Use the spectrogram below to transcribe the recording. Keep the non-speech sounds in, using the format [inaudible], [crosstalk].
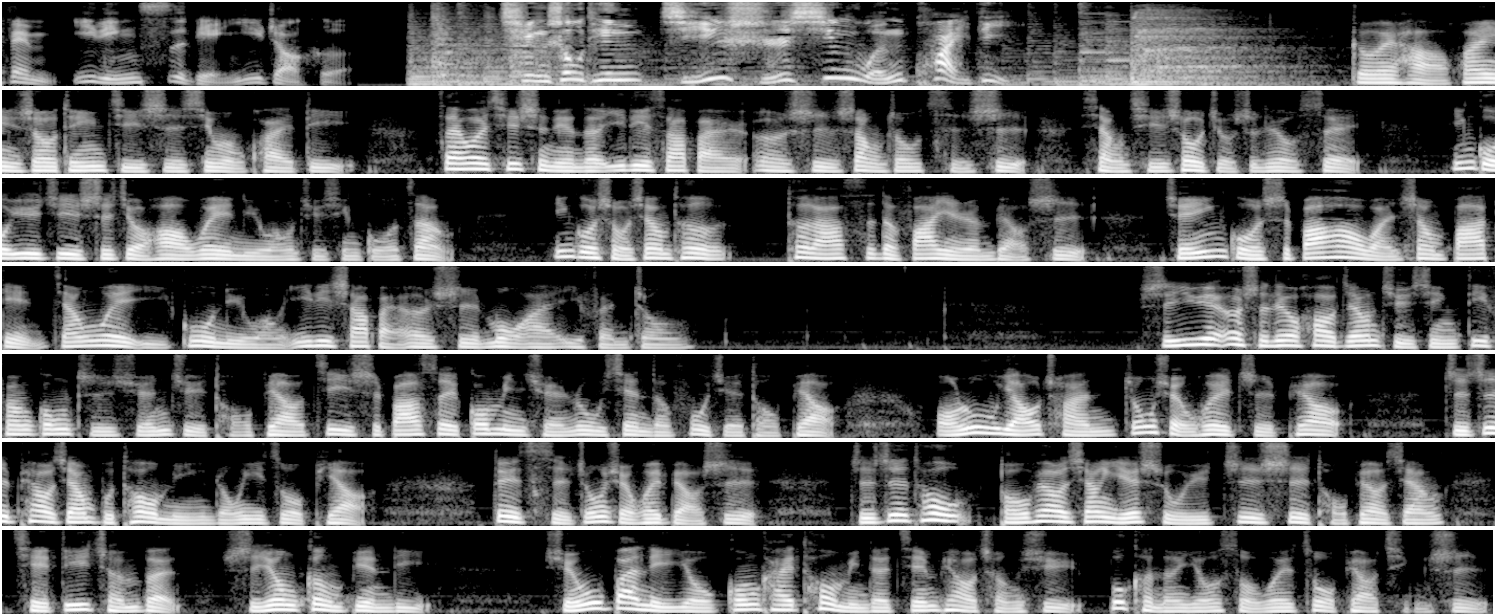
FM 一零四点一兆赫，请收听即时新闻快递。各位好，欢迎收听即时新闻快递。在位七十年的伊丽莎白二世上周辞世，享其寿九十六岁。英国预计十九号为女王举行国葬。英国首相特特拉斯的发言人表示，全英国十八号晚上八点将为已故女王伊丽莎白二世默哀一分钟。十一月二十六号将举行地方公职选举投票暨十八岁公民权入线的复决投票。网络谣传中选会纸票纸质票箱不透明，容易做票。对此，中选会表示，纸质透投票箱也属于制式投票箱，且低成本，使用更便利。选务办理有公开透明的监票程序，不可能有所谓做票情势。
